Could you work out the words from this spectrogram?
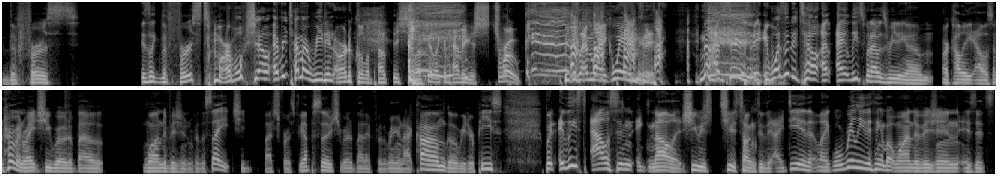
the first is like the first Marvel show. Every time I read an article about this show, I feel like I'm having a stroke because I'm like, wait a minute. No, I'm serious. It, it wasn't until I, at least when I was reading um our colleague Alison Herman, right? She wrote about WandaVision for the site. She watched the first few episodes. She wrote about it for the ringer.com. Go read her piece. But at least Alison acknowledged she was she was talking through the idea that like, well, really the thing about WandaVision is it's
